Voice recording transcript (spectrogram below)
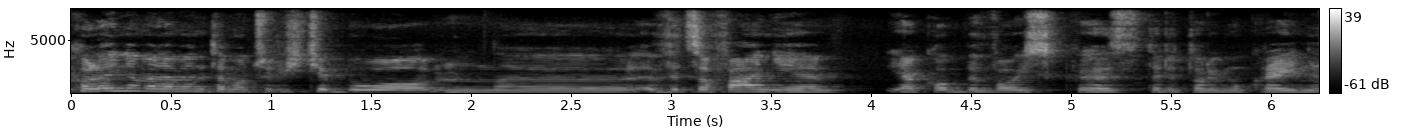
Kolejnym elementem oczywiście było wycofanie jakoby wojsk z terytorium Ukrainy,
